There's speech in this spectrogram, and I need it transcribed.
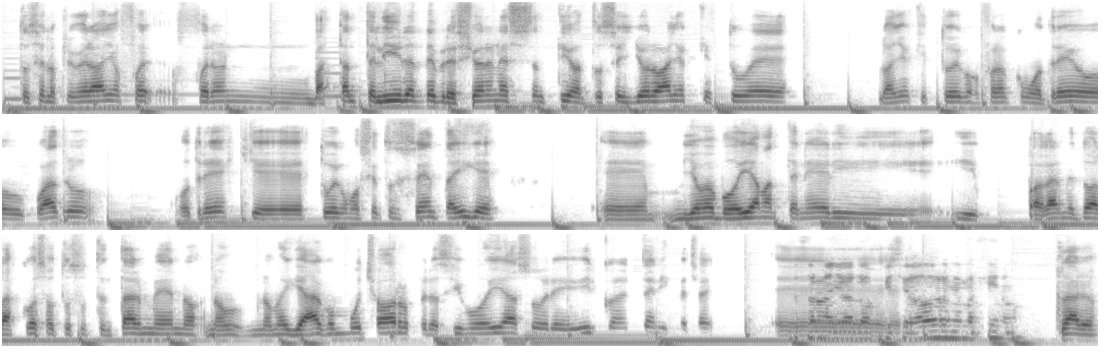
Entonces los primeros años fue, fueron bastante libres de presión en ese sentido. Entonces yo los años que estuve, los años que estuve fueron como tres o cuatro o tres, que estuve como 160 ahí, que eh, yo me podía mantener y, pagarme todas las cosas, autosustentarme, no, no, no me quedaba con mucho ahorro, pero sí podía sobrevivir con el tenis, ¿cachai? Empezaron a llevar los auspiciadores, me imagino. Claro,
